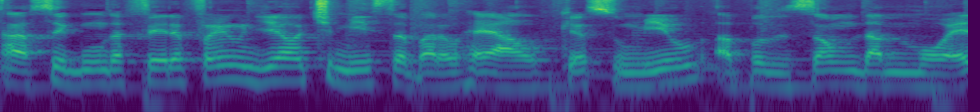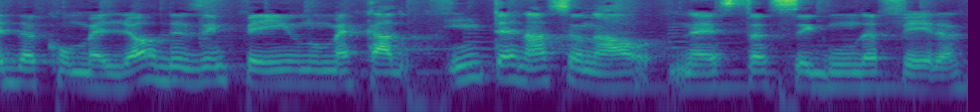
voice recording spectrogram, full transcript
a segunda-feira foi um dia otimista para o real, que assumiu a posição da moeda com melhor desempenho no mercado internacional nesta segunda-feira,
